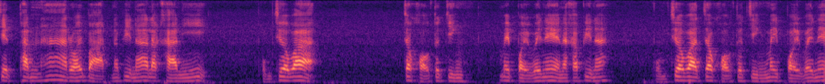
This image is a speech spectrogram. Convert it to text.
เจ็ดพันห้าร้อยบาทนะพี่นะราคานี้ ผมเชื่อว่า เจ้าของตัวจริงไม่ปล่อยไว้แน่นะครับ พี่นะ ผมเชื่อว่าเจ้าของตัวจริง ไม่ปล่อยไว้แน่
